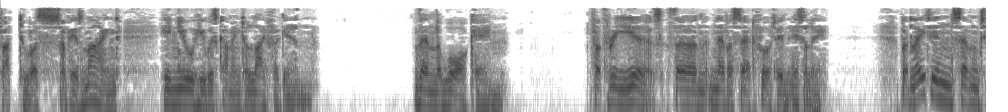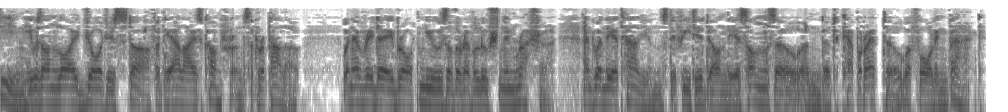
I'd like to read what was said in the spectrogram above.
fatuus of his mind, he knew he was coming to life again. Then the war came. For three years Thurne never set foot in Italy. But late in 17 he was on Lloyd George's staff at the Allies' conference at Rapallo, when every day brought news of the revolution in Russia, and when the Italians, defeated on the Isonzo and at Caporetto, were falling back.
